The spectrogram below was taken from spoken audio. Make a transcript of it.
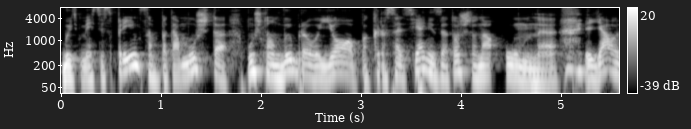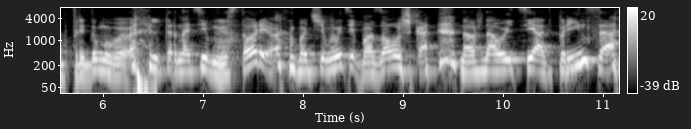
быть вместе с принцем, потому что, потому что он выбрал ее по красоте, а не за то, что она умная. И я вот придумываю альтернативную историю, почему, типа, Золушка должна уйти от принца,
